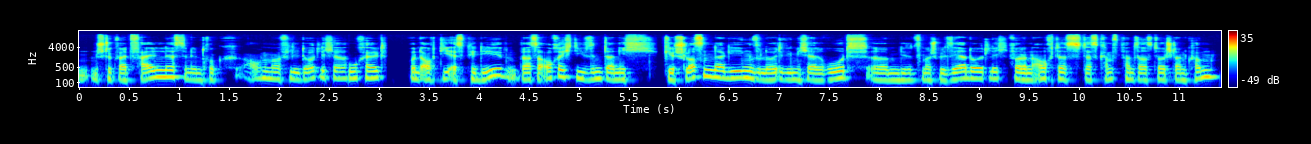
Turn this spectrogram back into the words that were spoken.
ein Stück weit fallen lässt und den Druck auch nochmal viel deutlicher hochhält. Und auch die SPD, da hast du auch recht, die sind da nicht geschlossen dagegen. So Leute wie Michael Roth, ähm, die sind zum Beispiel sehr deutlich, fordern auch, dass, dass Kampfpanzer aus Deutschland kommen.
